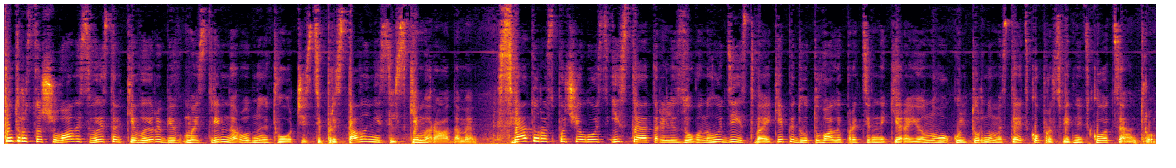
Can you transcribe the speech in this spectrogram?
тут розташувались виставки виробів майстрів народної творчості, представлені сільськими радами. Свято розпочалось із театралізованого дійства, яке підготували працівники районного культурно-мистецького просвітницького центру.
